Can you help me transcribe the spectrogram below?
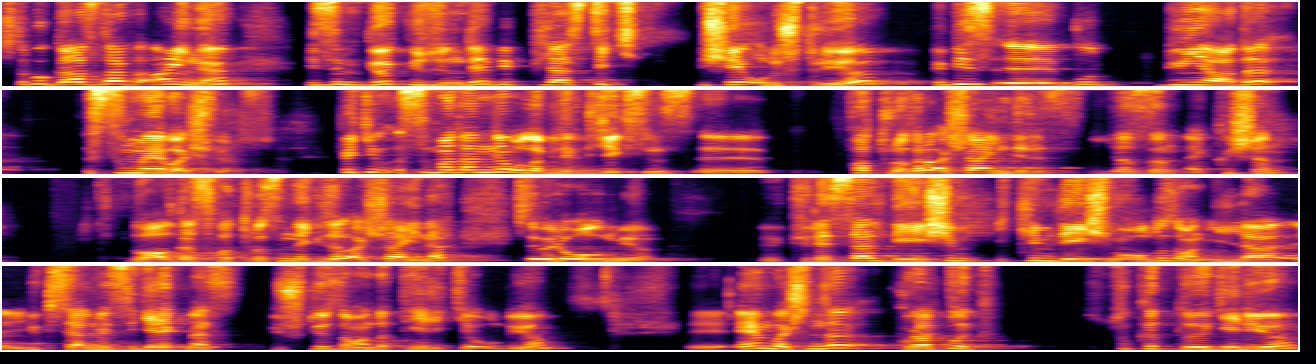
İşte bu gazlar da aynı bizim gökyüzünde bir plastik bir şey oluşturuyor ve biz e, bu dünyada ısınmaya başlıyoruz. Peki ısınmadan ne olabilir diyeceksiniz. E, faturaları aşağı indiririz. Yazın, e, kışın doğalgaz faturası ne güzel aşağı iner. İşte öyle olmuyor. E, küresel değişim, iklim değişimi olduğu zaman illa e, yükselmesi gerekmez. Düştüğü zaman da tehlike oluyor. E, en başında kuraklık, su kıtlığı geliyor.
